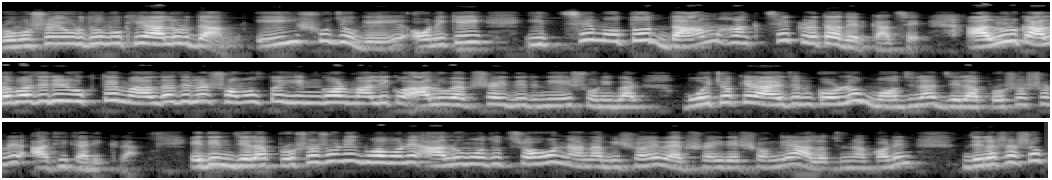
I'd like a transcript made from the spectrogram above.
ক্রমশই ঊর্ধ্বমুখী আলুর দাম। এই সুযোগে অনেকেই ইচ্ছে মতো দাম হাঁকছে ক্রেতাদের কাছে। আলুর কালোবাজারি রুখতে মালদা জেলার সমস্ত হিমঘর মালিক ও আলু ব্যবসায়ীদের নিয়ে শনিবার বৈঠকের আয়োজন করল মজলা জেলা প্রশাসনের আধিকারিকরা। এদিন জেলা প্রশাসনিক ভবনে আলু মজুত সহ নানা বিষয়ে ব্যবসায়ীদের সঙ্গে আলোচনা করেন জেলাশাসক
